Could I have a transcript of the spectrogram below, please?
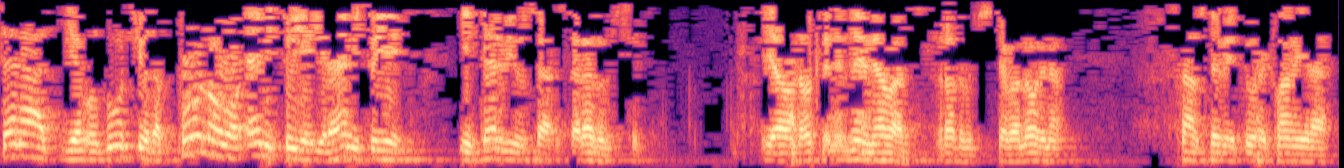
Senat je odlučio da ponovo emituje i reemituje intervju sa, sa Radovićem. Ja vam okrenem, vas, Radovićeva novina, sam sebe tu reklamira.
